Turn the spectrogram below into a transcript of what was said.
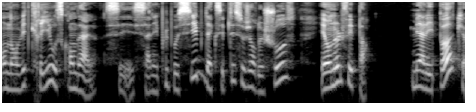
on a envie de crier au scandale. C'est, ça n'est plus possible d'accepter ce genre de choses, et on ne le fait pas. Mais à l'époque,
